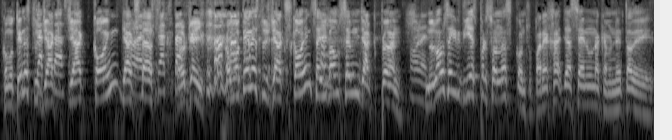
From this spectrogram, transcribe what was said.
Como tienes tus Jack Jack, Coin, Jack Órale. Ok, como tienes tus Jack Coins, ahí vamos a hacer un Jack Plan. Órale. Nos vamos a ir 10 personas con su pareja, ya sea en una camioneta de,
